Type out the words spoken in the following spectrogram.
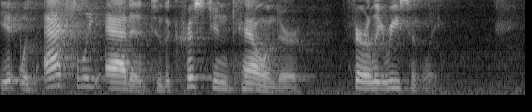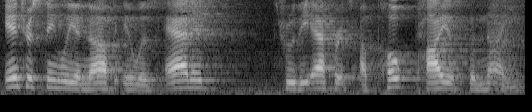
it was actually added to the Christian calendar fairly recently. Interestingly enough, it was added through the efforts of Pope Pius IX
